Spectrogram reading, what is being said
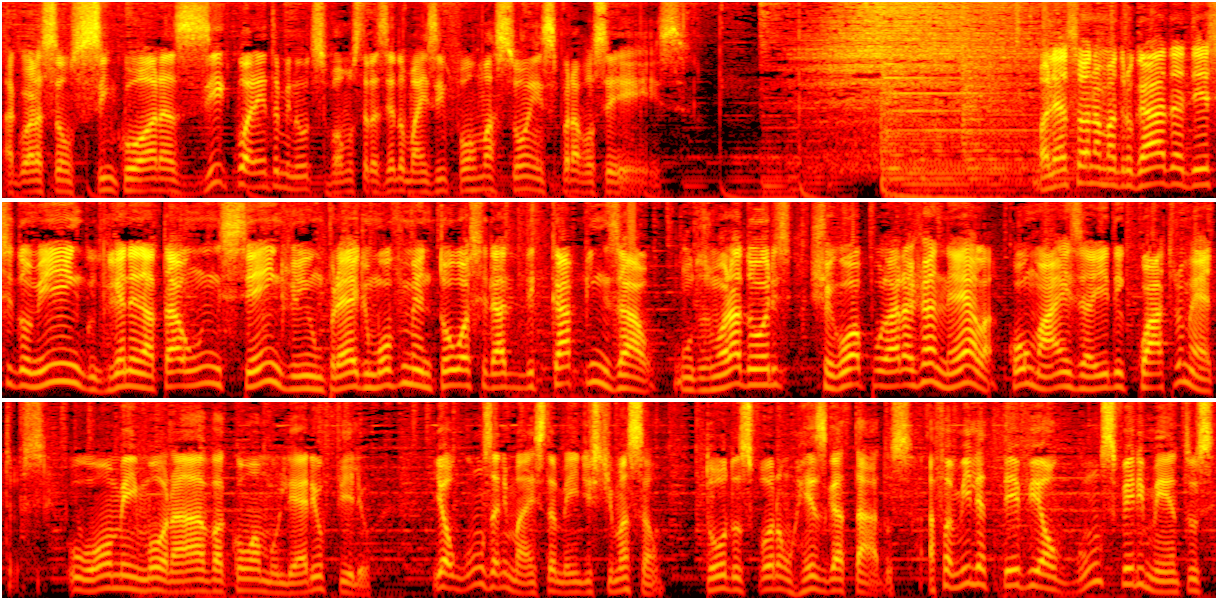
Agora são 5 horas e 40 minutos. Vamos trazendo mais informações para vocês. Olha só, na madrugada desse domingo, dia de Natal, um incêndio em um prédio movimentou a cidade de Capinzal. Um dos moradores chegou a pular a janela, com mais aí de 4 metros. O homem morava com a mulher e o filho, e alguns animais também de estimação. Todos foram resgatados. A família teve alguns ferimentos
